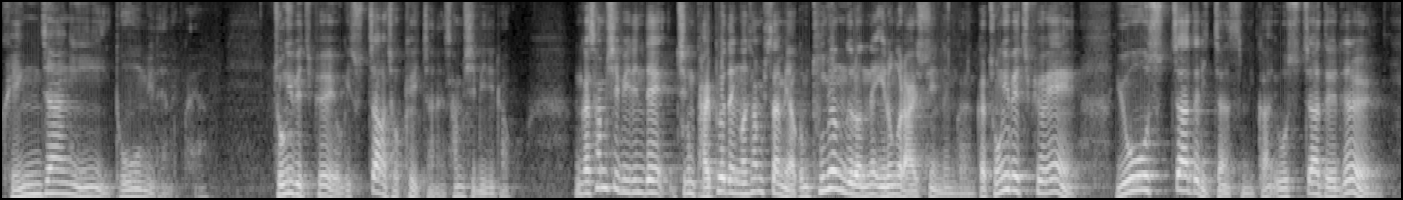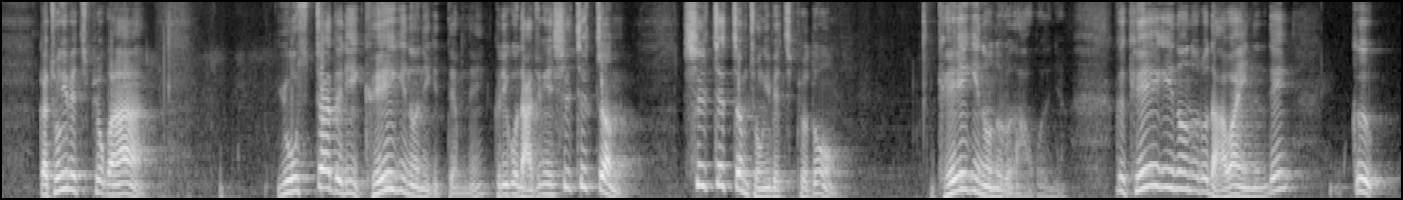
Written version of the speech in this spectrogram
굉장히 도움이 되는 거예요. 종이 배치표에 여기 숫자가 적혀 있잖아요. 31이라고. 그러니까 31인데 지금 발표된 건 33이야. 그럼 두 명 늘었네? 이런 걸 알 수 있는 거예요. 그러니까 종이 배치표에 요 숫자들 있지 않습니까? 요 숫자들을 그러니까 종이 배치표가 요 숫자들이 계획 인원이기 때문에 그리고 나중에 실체점 실제점 종이 배치표도 계획 인원으로 나오거든요. 그 계획 인원으로 나와 있는데 그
